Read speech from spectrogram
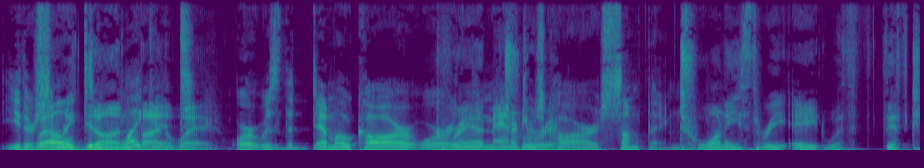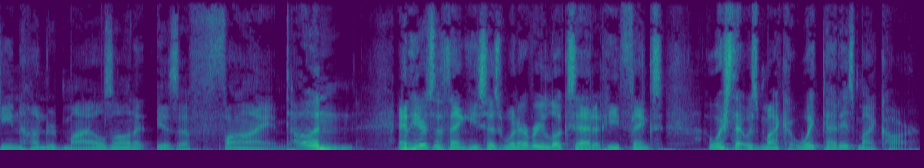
either Well somebody didn't done, like by it, the way. or it was the demo car, or the manager's Touring. car, or something. 23.8 with 1,500 miles on it is a fine. Done. And here's the thing. He says whenever he looks at it, he thinks, I wish that was my car. Wait, that is my car.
